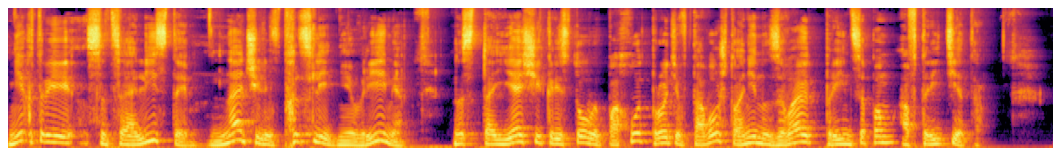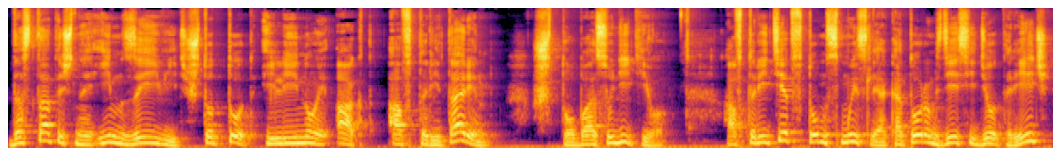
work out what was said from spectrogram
Некоторые социалисты начали в последнее время настоящий крестовый поход против того, что они называют принципом авторитета. Достаточно им заявить, что тот или иной акт авторитарен, чтобы осудить его. Авторитет в том смысле, о котором здесь идет речь,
